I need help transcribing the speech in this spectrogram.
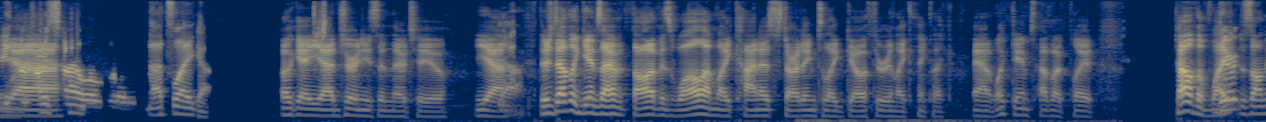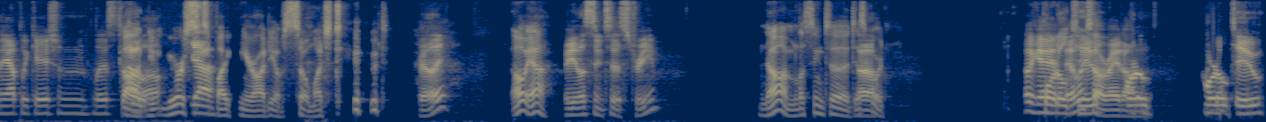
based on art style alone, that's like Yeah. Okay, yeah. Journey's in there too. Yeah. Yeah. There's definitely games I haven't thought of as well. I'm like kind of starting to like go through and like think like, man, what games have I played? Child of Light There- is on the application list. as God, well. dude, you're yeah. spiking your audio so much, dude. Really? Oh yeah. Are you listening to the stream? No, I'm listening to oh. Discord. Okay, Portal it 2. looks alright on. Portal, Portal 2.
